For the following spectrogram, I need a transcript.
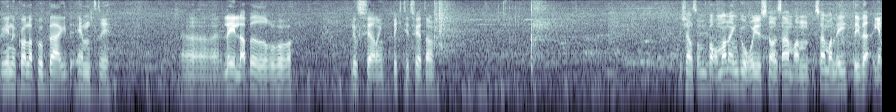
Gå in och kolla på Bagged M3. Eh, lila bur och luftfjädring. Riktigt fet är den. Det känns som var man än går just nu så är man, så är man lite i vägen.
